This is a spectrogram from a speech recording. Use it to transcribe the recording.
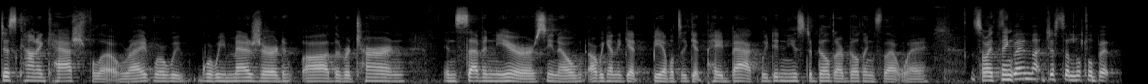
discounted cash flow, right, where we where we measured uh, the return in seven years. You know, are we going to get be able to get paid back? We didn't used to build our buildings that way. So I think explain that just a little bit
